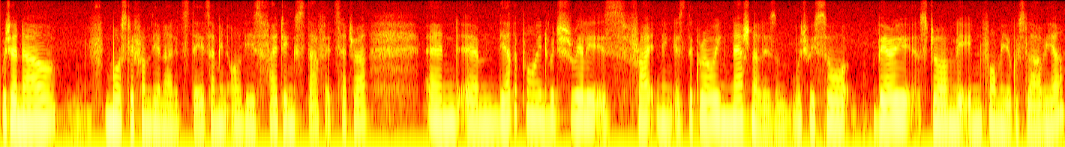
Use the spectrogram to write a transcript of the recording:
which are now f- mostly from the United States. I mean, all these fighting stuff, etc. And um, the other point, which really is frightening, is the growing nationalism, which we saw very strongly in former Yugoslavia.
